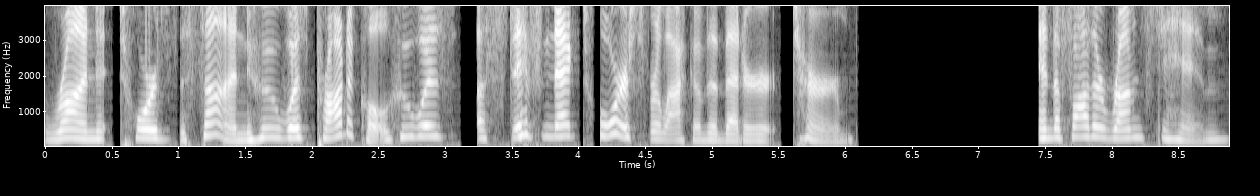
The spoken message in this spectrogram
run towards the son who was prodigal, who was a stiff necked horse, for lack of a better term. And the father runs to him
